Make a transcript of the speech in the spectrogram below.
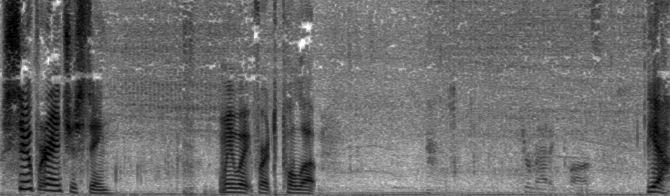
Super interesting. Let me wait for it to pull up. Dramatic pause. Yeah.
